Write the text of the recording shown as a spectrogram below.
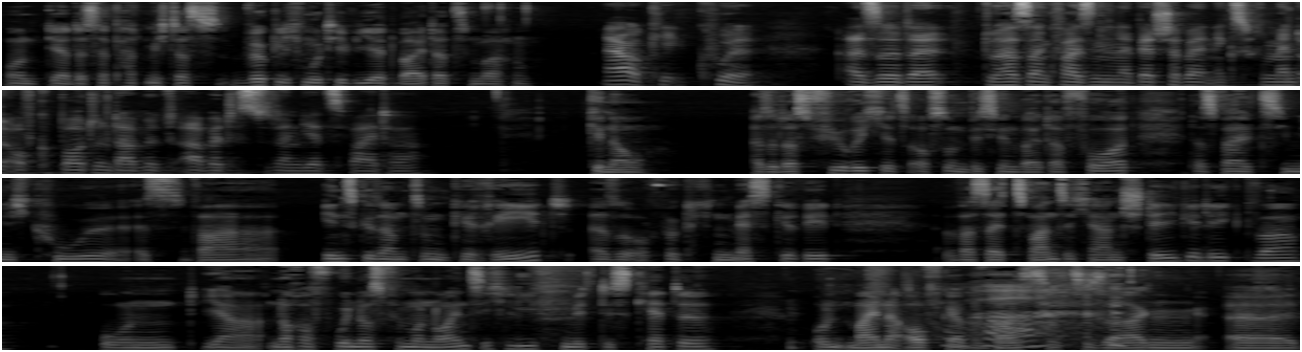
Und ja, deshalb hat mich das wirklich motiviert, weiterzumachen. Ah, okay, cool. Also da, du hast dann quasi in der Bachelorarbeit ein Experiment aufgebaut und damit arbeitest du dann jetzt weiter. Genau. Also das führe ich jetzt auch so ein bisschen weiter fort. Das war halt ziemlich cool. Es war insgesamt so ein Gerät, also auch wirklich ein Messgerät, was seit 20 Jahren stillgelegt war und ja noch auf Windows 95 lief mit Diskette. Und meine Aufgabe Oha. war es sozusagen, äh,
